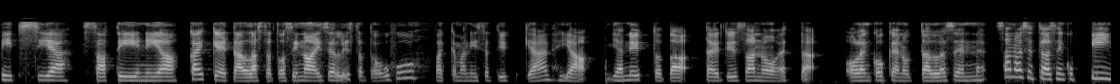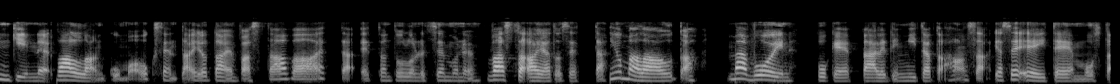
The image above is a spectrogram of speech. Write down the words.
pitsiä, satiinia, kaikkea tällaista tosi naisellista touhua, vaikka mä niistä tykkään. Ja, ja nyt tota, täytyy sanoa, että olen kokenut tällaisen, sanoisin tällaisen kuin pinkin vallankumouksen tai jotain vastaavaa, että, että on tullut nyt semmoinen vasta-ajatus, että jumalauta, mä voin pukea päälleni mitä tahansa ja se ei tee musta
